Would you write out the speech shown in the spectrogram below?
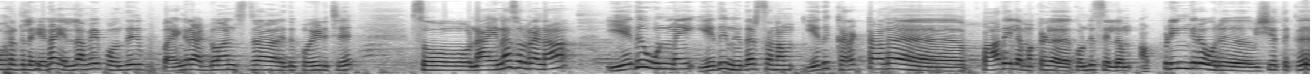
போகிறதில்ல ஏன்னா எல்லாமே இப்போ வந்து பயங்கர அட்வான்ஸ்டாக இது போயிடுச்சு. ஸோ நான் என்ன சொல்கிறேன்னா எது உண்மை எது நிதர்சனம் எது கரெக்டான பாதையில் மக்களை கொண்டு செல்லும் அப்படிங்கிற ஒரு விஷயத்துக்கு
